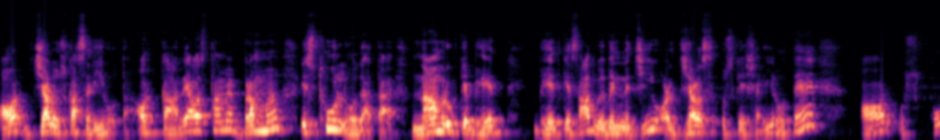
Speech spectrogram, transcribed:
और जड़ उसका शरीर होता है और कार्यावस्था में ब्रह्म स्थूल हो जाता है। नाम रूप के भेद भेद के साथ विभिन्न जीव और जड़ उसके शरीर होते हैं और उसको,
